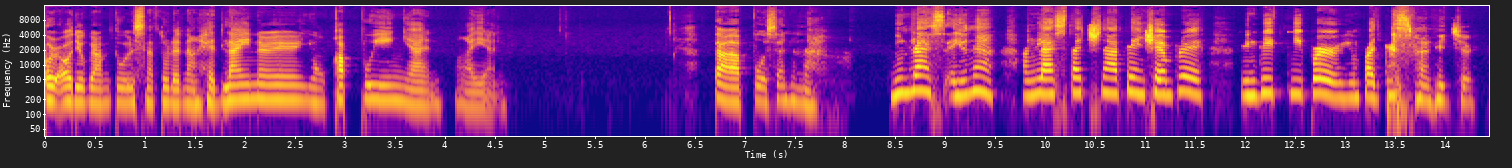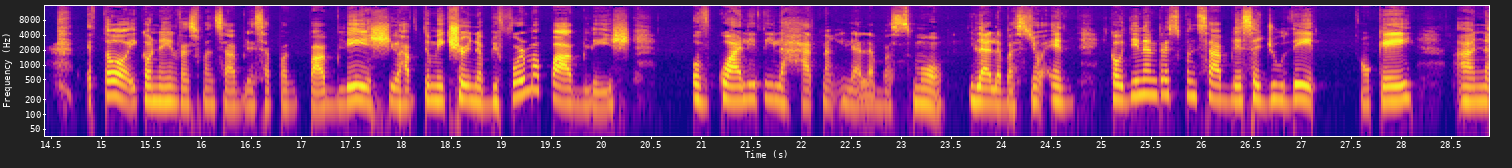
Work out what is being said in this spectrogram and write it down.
or audiogram tools na tulad ng headliner, yung Capwing, yan, mga yan. Tapos, ano na? Yung last, ayun na. Ang last touch natin, syempre, yung gatekeeper, yung podcast manager. Ito, ikaw na yung responsable sa pag-publish. You have to make sure na before ma-publish, of quality lahat ng ilalabas mo. Ilalabas nyo. And ikaw din ang responsable sa due date. Okay? Uh, na,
